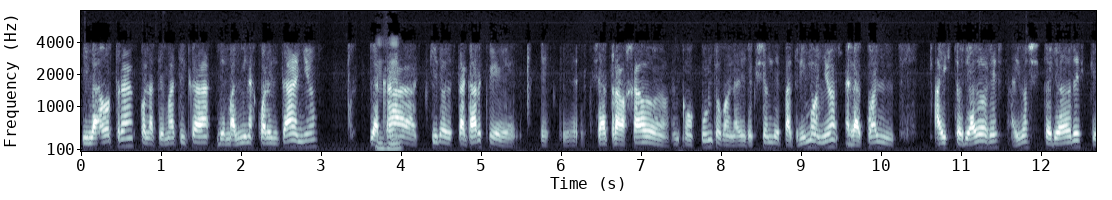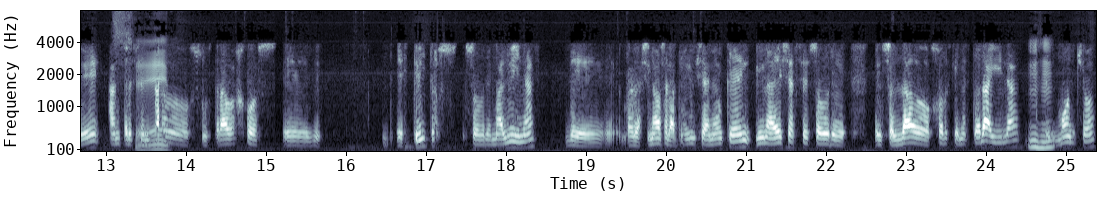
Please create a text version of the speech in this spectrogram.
y la otra con la temática de Malvinas 40 años. Y acá quiero destacar que este, se ha trabajado en conjunto con la Dirección de Patrimonio, en la cual hay historiadores, hay dos historiadores que han presentado sus trabajos eh, escritos sobre Malvinas, de, relacionados a la provincia de Neuquén, y una de ellas es sobre el soldado Jorge Néstor Águila, el Moncho,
